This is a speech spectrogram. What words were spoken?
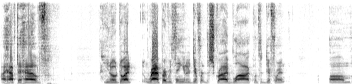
I have to have, you know, do I wrap everything in a different describe block with a different um,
